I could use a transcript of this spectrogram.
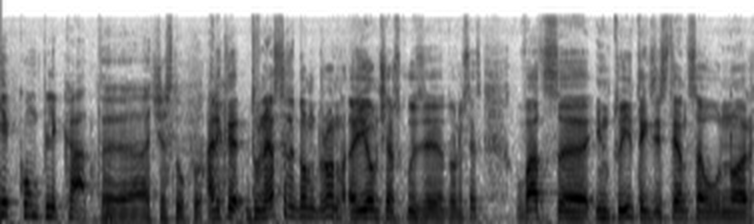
e complicat uh, acest lucru. Adică dumneavoastră, domnul Dron, eu îmi cer scuze, domnul Sex, v-ați uh, intuit existența unor, uh,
